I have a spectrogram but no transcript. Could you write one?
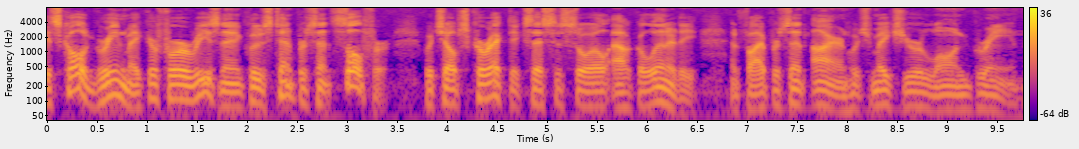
It's called Greenmaker for a reason. It includes 10% sulfur, which helps correct excessive soil alkalinity, and 5% iron, which makes your lawn green.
